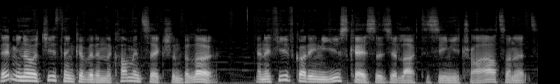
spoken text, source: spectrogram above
Let me know what you think of it in the comment section below and if you've got any use cases you'd like to see me try out on it.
